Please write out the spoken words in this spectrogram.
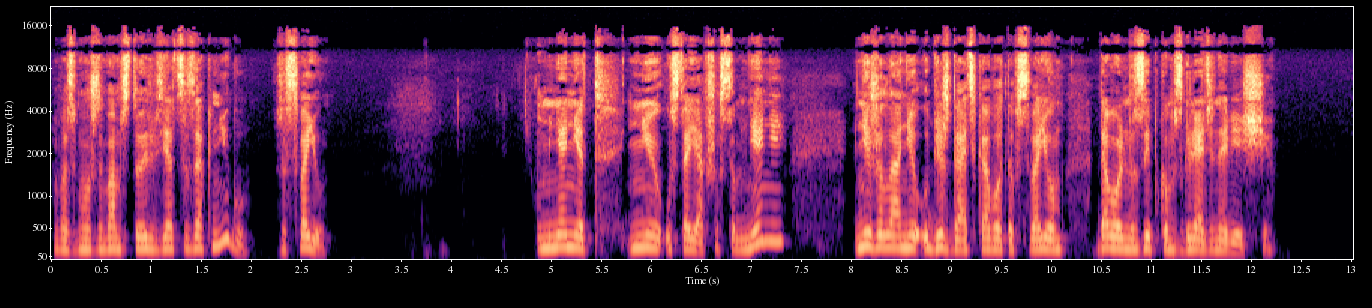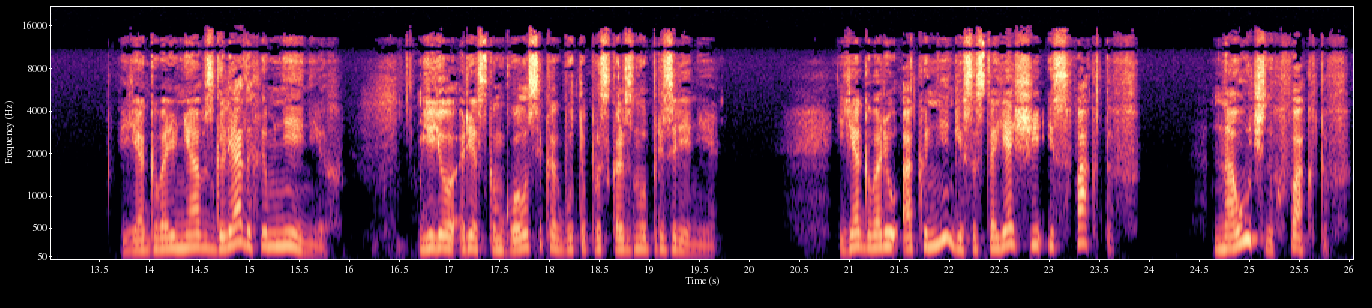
Возможно, вам стоит взяться за книгу, за свою. У меня нет ни устоявшихся мнений, ни желания убеждать кого-то в своем довольно зыбком взгляде на вещи. Я говорю не о взглядах и мнениях. В ее резком голосе как будто проскользнуло презрение. Я говорю о книге, состоящей из фактов, научных фактов.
